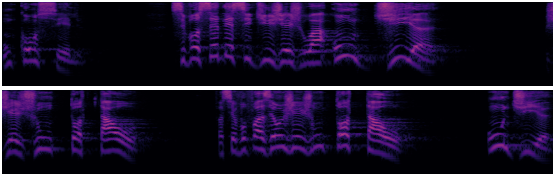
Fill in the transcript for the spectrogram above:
um conselho. Se você decidir jejuar um dia jejum total. Assim, vou fazer um jejum total, um dia.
